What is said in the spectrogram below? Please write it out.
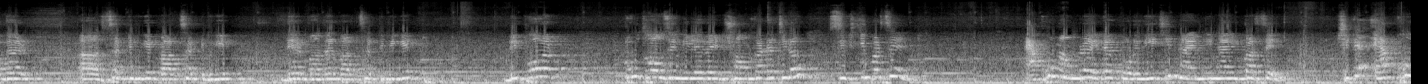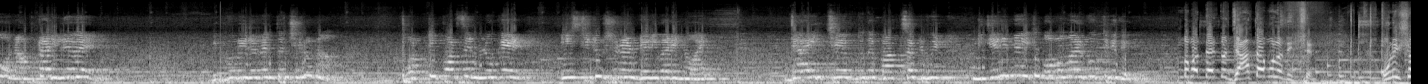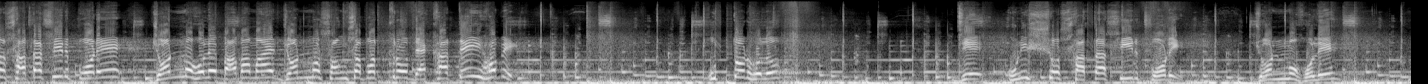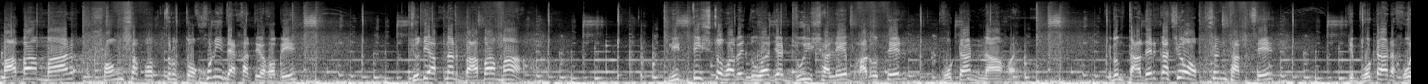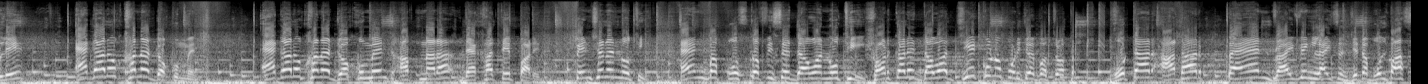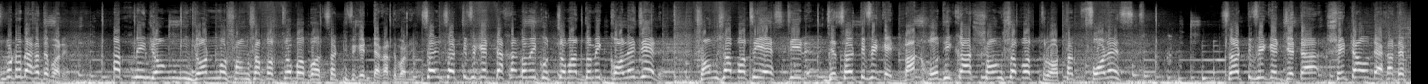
father uh, certificate, birth certificate, their mother birth certificate. Before 2011 সংখ্যাটা ছিল sixty percent এখন আমরা এটা করে দিয়েছি নাইনটি নাইন পার্সেন্ট সেটা এখন আফটার ইলেভেন বিফোর ইলেভেন তো ছিল না। ফর্টি পার্সেন্ট লোকের ইনস্টিটিউশনাল ডেলিভারি নয়। যা ইচ্ছে তোদের বার্থ সার্টিফিকেট নিজেরই নেই তো বাবা মায়ের কোথা থেকে দেবে বন্দ্যোপাধ্যায় তো যা তা বলে দিচ্ছেন। উনিশশো সাতাশির পরে জন্ম হলে বাবা মায়ের জন্ম শংসাপত্র দেখাতেই হবে। উত্তর হলো যে উনিশশো সাতাশির পরে জন্ম হলে বাবা মার শংসাপত্র তখনই দেখাতে হবে যদি আপনার বাবা মা নির্দিষ্টভাবে দু সালে ভারতের ভোটার না হয়। এবং তাদের কাছেও অপশন থাকছে যে ভোটার হলে এগারোখানা ডকুমেন্ট এগারোখানা ডকুমেন্ট আপনারা দেখাতে পারেন। পেনশনের নথি ব্যাংক বা পোস্ট অফিসে দেওয়া নথি সরকারের দেওয়া যে কোনো পরিচয়পত্র, voter Aadhaar PAN driving licence যেটা বল পাসপোর্টও দেখাতে পারেন। আপনি জন- জন্ম শংসাপত্র বা বার্থ সার্টিফিকেট দেখাতে পারেন। সেল সার্টিফিকেট দেখান, মাধ্যমিক, উচ্চ মাধ্যমিক, কলেজের শংসাপত্রী এসটির যে সার্টিফিকেট বা অধিকার শংসাপত্র, অর্থাৎ ফরেস্ট সার্টিফিকেট যেটা, সেটাও দেখাতে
